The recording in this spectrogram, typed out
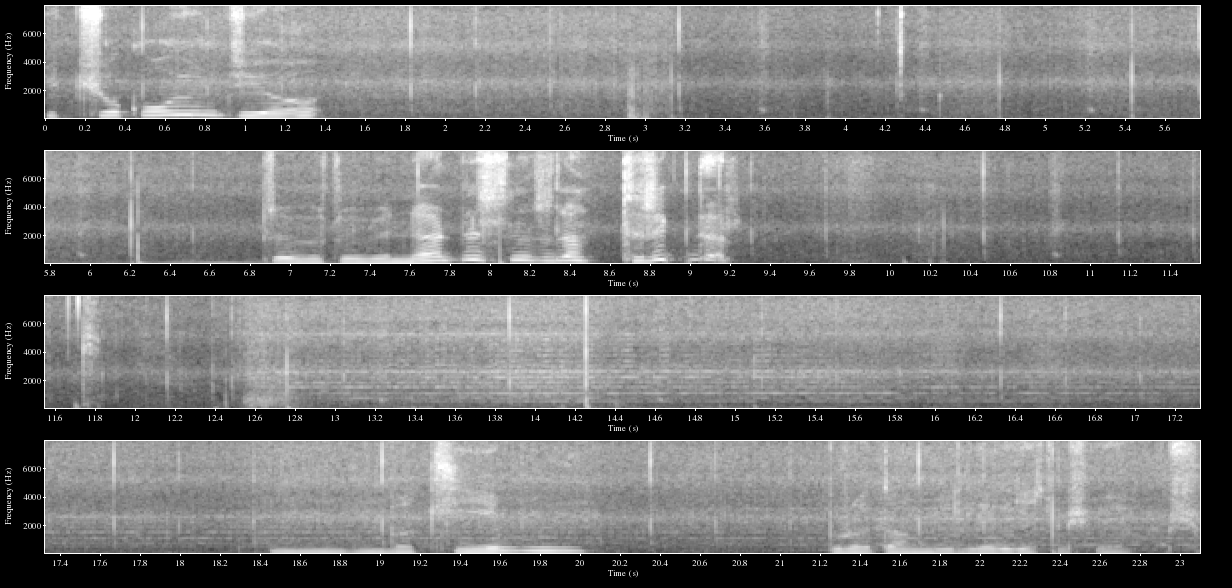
Hiç yok oyuncu ya. Tövbe tövbe neredesiniz lan trikler? Hmm, bakayım. Buradan birileri geçmiş ve yapmış.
